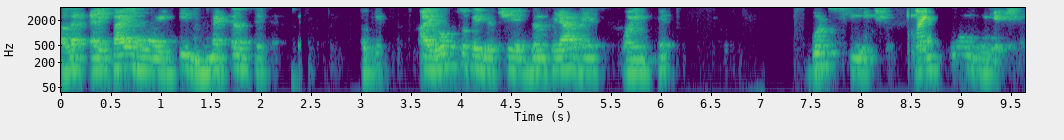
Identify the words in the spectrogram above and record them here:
अगर एल्काइल हैलाइड की मेटल से करते हैं ओके आई होप सो कई बच्चे एकदम तैयार हैं इस पॉइंट में। Wurtz reaction reaction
